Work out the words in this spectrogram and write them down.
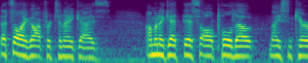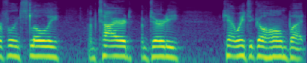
that's all I got for tonight, guys. I'm going to get this all pulled out nice and carefully and slowly. I'm tired. I'm dirty. Can't wait to go home, but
